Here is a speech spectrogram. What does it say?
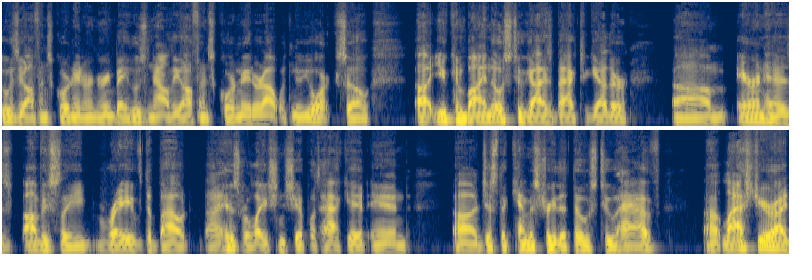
who was the offense coordinator in Green Bay, who's now the offense coordinator out with New York. So uh, you combine those two guys back together. Um, Aaron has obviously raved about uh, his relationship with Hackett and uh, just the chemistry that those two have. Uh, last year, I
